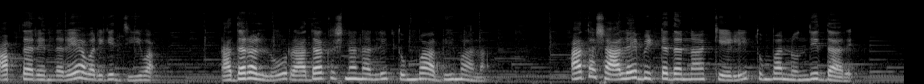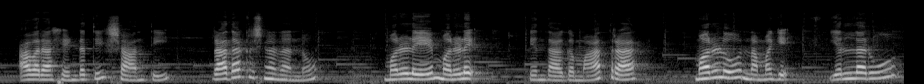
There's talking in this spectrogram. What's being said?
ಆಪ್ತರೆಂದರೆ ಅವರಿಗೆ ಜೀವ. ಅದರಲ್ಲೂ ರಾಧಾಕೃಷ್ಣನಲ್ಲಿ ತುಂಬ ಅಭಿಮಾನ. ಆತ ಶಾಲೆ ಬಿಟ್ಟದನ್ನು ಕೇಳಿ ತುಂಬ ನೊಂದಿದ್ದಾರೆ. ಅವರ ಹೆಂಡತಿ ಶಾಂತಿ ರಾಧಾಕೃಷ್ಣನನ್ನು ಮರಳೆ ಮರಳೆ ಎಂದಾಗ ಮಾತ್ರ ಮರಳು ನಮಗೆ. ಎಲ್ಲರೂ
